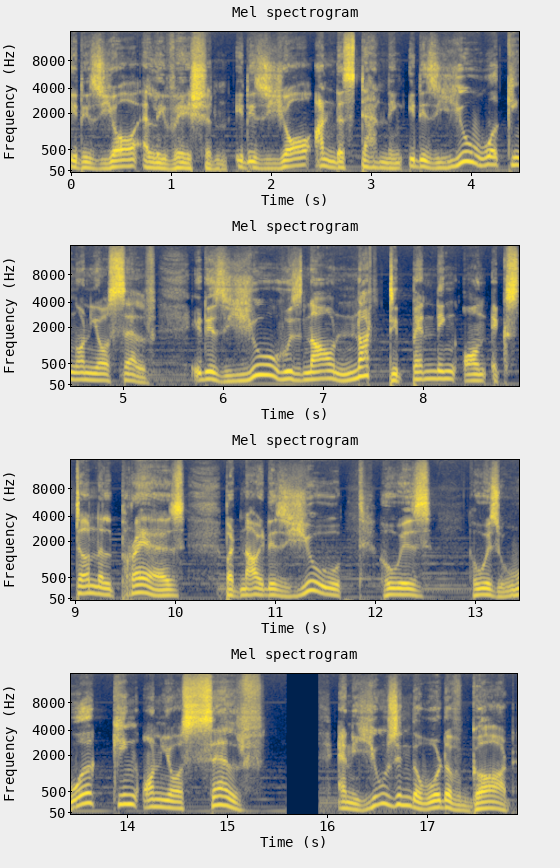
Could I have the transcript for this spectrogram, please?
it is your elevation. It is your understanding. It is you working on yourself. It is you who's now not depending on external prayers, but now it is you who is who is working on yourself and using the word of God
